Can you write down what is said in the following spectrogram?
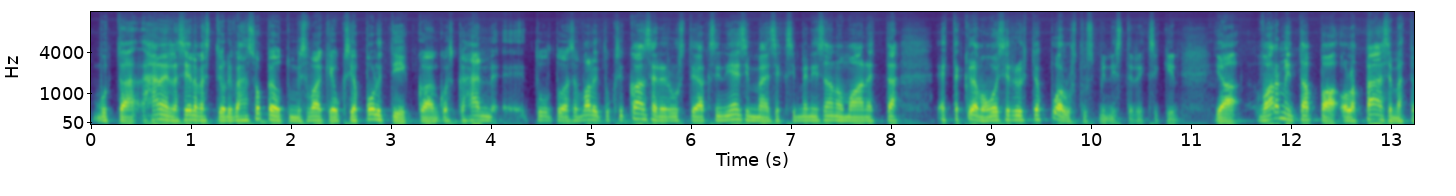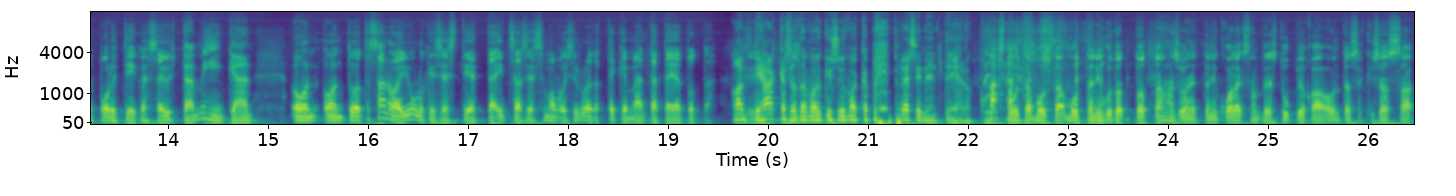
mutta hänellä selvästi oli vähän sopeutumisvaikeuksia politiikkaan, koska hän tultuansa valituksi kansanedustajaksi, niin ensimmäiseksi meni sanomaan, että, että kyllä mä voisin ryhtyä puolustusministeriksikin. Ja varmin tapa olla pääsemättä politiikassa yhtään mihinkään on, on tuota sanoa julkisesti, että itse asiassa mä voisin ruveta tekemään tätä ja tota. Antti Häkkäseltä voi kysyä vaikka presidenttiehdokkuudesta. mutta mutta, mutta niin kuin tot, tottahan se on, että niin kuin Alexander Stubb, joka on tässä kisassa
